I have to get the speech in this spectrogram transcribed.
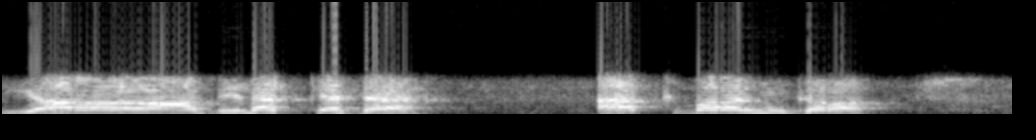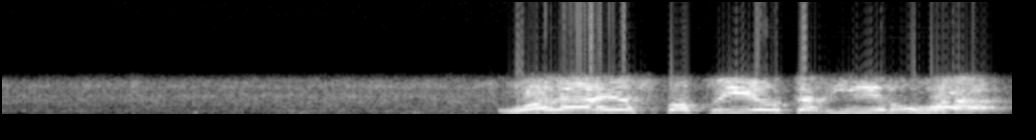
يرى بمكة أكبر المنكرات. ولا يستطيع تغييرها.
